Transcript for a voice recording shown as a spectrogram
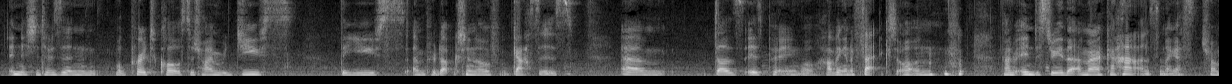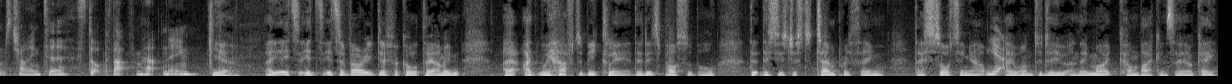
initiatives and well, protocols to try and reduce the use and production of gases um, does is putting well having an effect on the kind of industry that America has, and I guess Trump's trying to stop that from happening. Yeah, it's it's it's a very difficult thing. I mean, I, I, we have to be clear that it's possible that this is just a temporary thing. They're sorting out what Yeah. they want to do, and they might come back and say, "Okay,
